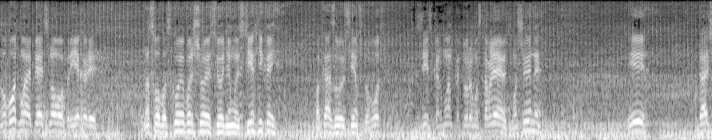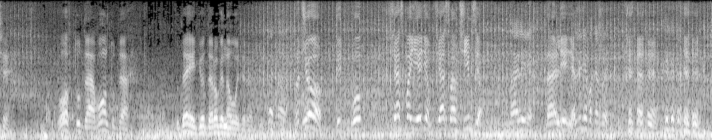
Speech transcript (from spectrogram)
Ну вот мы опять снова приехали на Слободское большое. Сегодня мы с техникой. Показываю всем, что вот здесь карман, в котором оставляют машины. И дальше вот туда, вон туда. Туда идет дорога на озеро. Как надо? Ну сейчас поедем, сейчас помчимся На оленях. на оленях. Оленя покажи.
